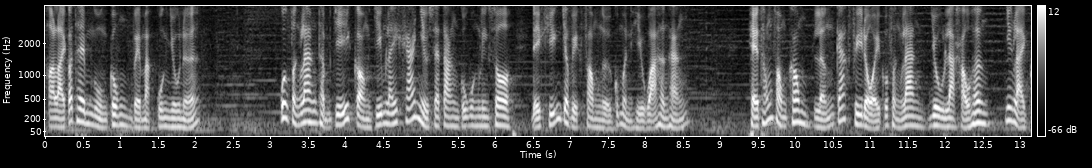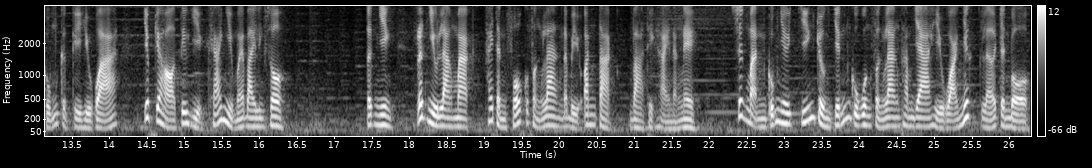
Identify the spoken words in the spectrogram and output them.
họ lại có thêm nguồn cung về mặt quân nhu nữa. Quân Phần Lan thậm chí còn chiếm lấy khá nhiều xe tăng của quân Liên Xô để khiến cho việc phòng ngự của mình hiệu quả hơn hẳn. Hệ thống phòng không lẫn các phi đội của Phần Lan dù lạc hậu hơn nhưng lại cũng cực kỳ hiệu quả, giúp cho họ tiêu diệt khá nhiều máy bay Liên Xô. Tất nhiên, rất nhiều làng mạc hay thành phố của Phần Lan đã bị oanh tạc và thiệt hại nặng nề. Sức mạnh cũng như chiến trường chính của quân Phần Lan tham gia hiệu quả nhất là ở trên bộ.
